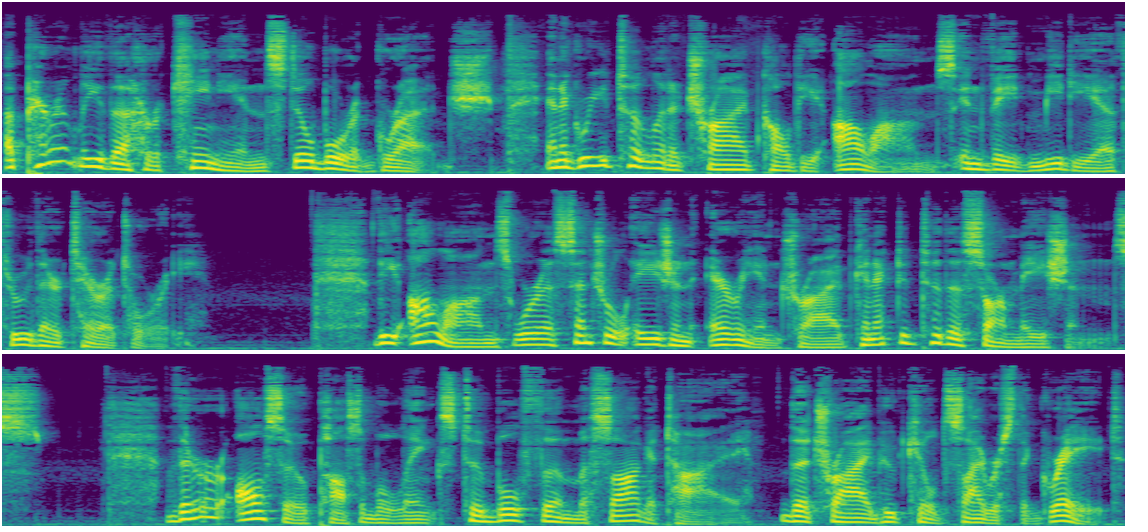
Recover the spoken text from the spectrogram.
Apparently, the Hyrcanians still bore a grudge and agreed to let a tribe called the Alans invade Media through their territory. The Alans were a Central Asian Aryan tribe connected to the Sarmatians. There are also possible links to both the Massagetae, the tribe who'd killed Cyrus the Great,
